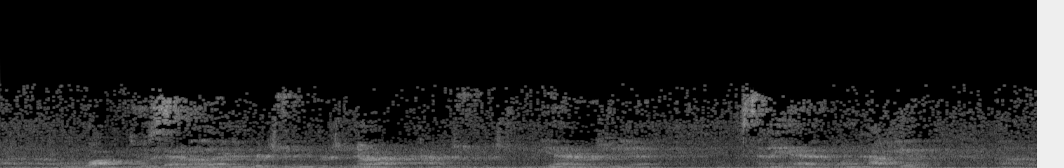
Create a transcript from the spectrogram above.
Uh, we walked into a 7-Eleven in Richmond, Virginia. No, not, not Richmond, Virginia, Vienna, Virginia, and they had one copy of uh,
